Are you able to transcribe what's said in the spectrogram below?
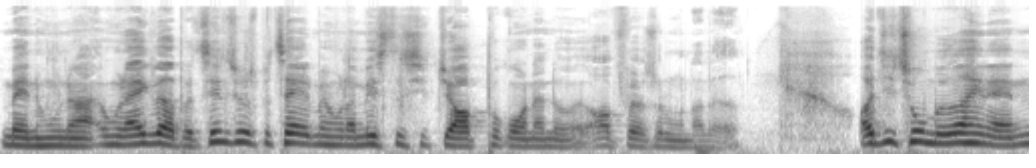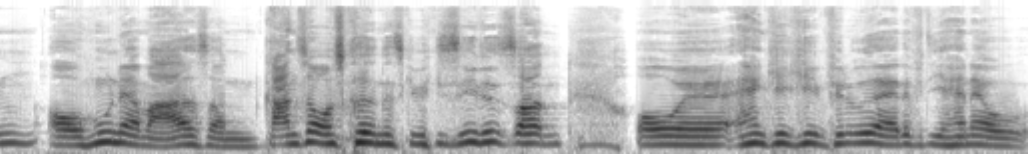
men hun har, hun har ikke været på et sindssygehospital, men hun har mistet sit job på grund af noget opførsel, hun har lavet. Og de to møder hinanden, og hun er meget sådan grænseoverskridende, skal vi sige det sådan. Og øh, han kan ikke helt finde ud af det, fordi han, er jo,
